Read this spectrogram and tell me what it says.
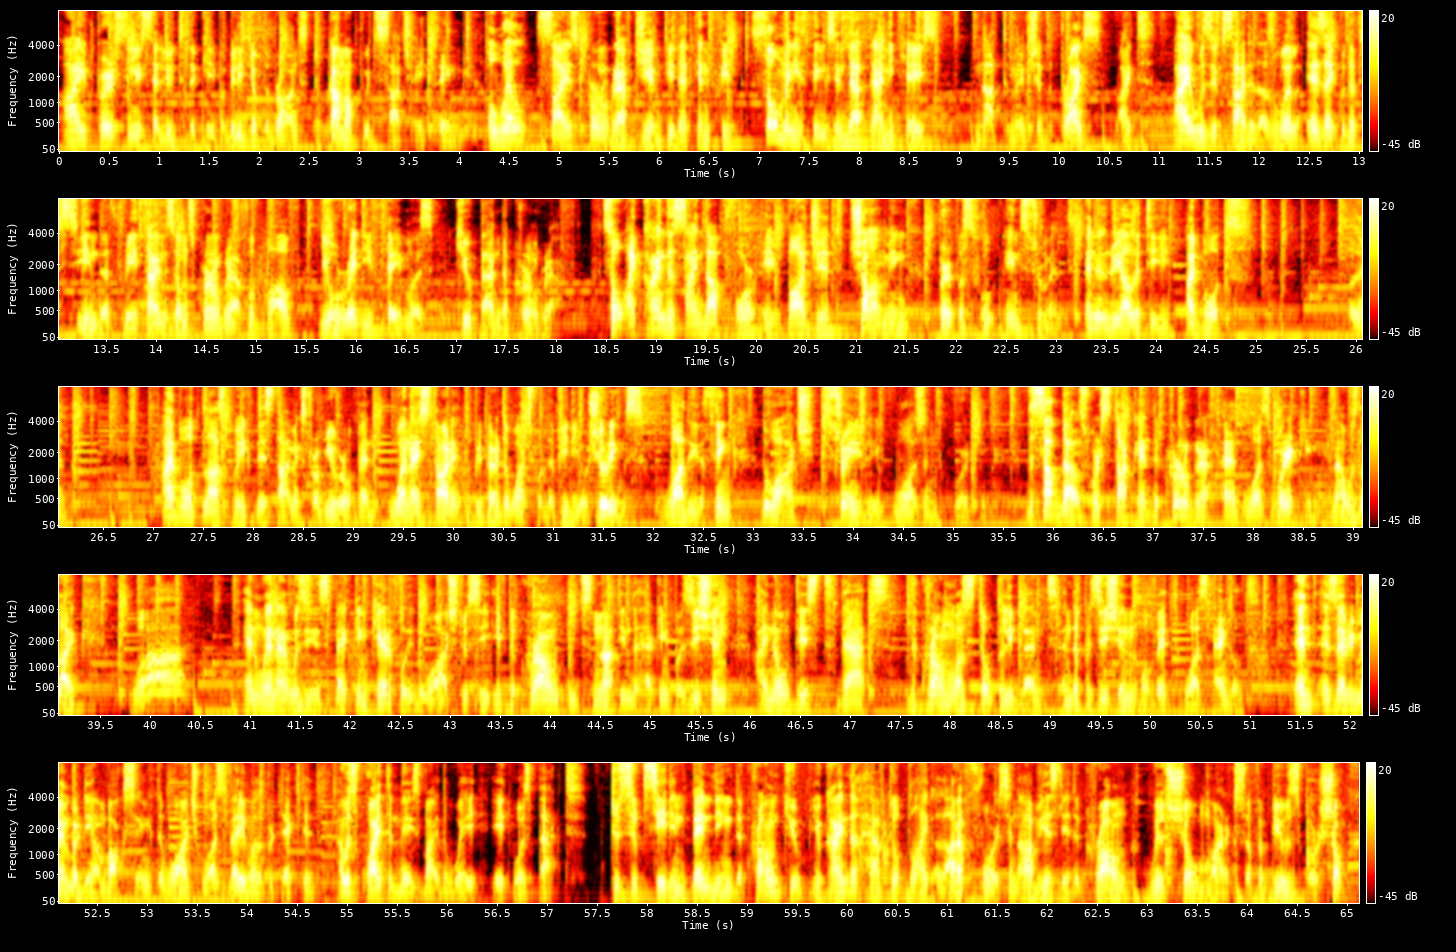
I personally salute the capability of the brand to come up with such a thing. A well-sized chronograph GMT that can fit so many things in that tiny case, not to mention the price, right? I was excited as well as I could have seen the 3 time zones chronograph above the already famous Q Panda chronograph. So I kinda signed up for a budget, charming, purposeful instrument and in reality I bought a lemon. I bought last week this Timex from Europe and when I started to prepare the watch for the video shootings, what do you think? The watch, strangely, wasn't working. The subdials were stuck and the chronograph hand was working and I was like, what? And when I was inspecting carefully the watch to see if the crown is not in the hacking position, I noticed that the crown was totally bent and the position of it was angled and as I remember the unboxing, the watch was very well protected. I was quite amazed by the way it was packed. To succeed in bending the crown tube, you kinda have to apply a lot of force and obviously the crown will show marks of abuse or shock.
